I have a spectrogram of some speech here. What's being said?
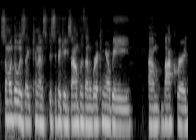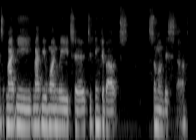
some of those like kind of specific examples and working our way um, backwards might be might be one way to to think about some of this stuff.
